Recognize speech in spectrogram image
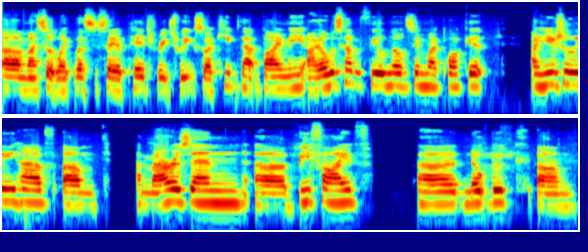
Um, I sort of like let's just say a page for each week, so I keep that by me. I always have a field notes in my pocket. I usually have um, a Maruzen uh, B5 uh, notebook um,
